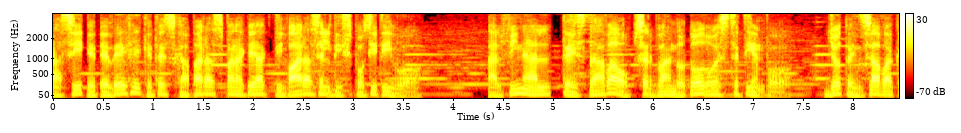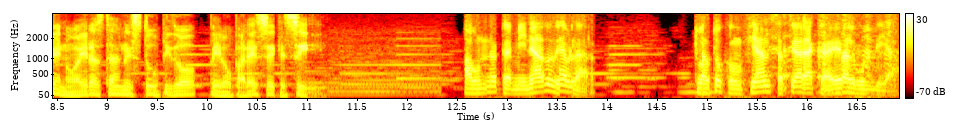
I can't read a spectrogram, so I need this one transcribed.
Así que te dejé que te escaparas para que activaras el dispositivo. Al final, te estaba observando todo este tiempo. Yo pensaba que no eras tan estúpido, pero parece que sí. Aún no he terminado de hablar. Tu autoconfianza te hará caer algún día.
